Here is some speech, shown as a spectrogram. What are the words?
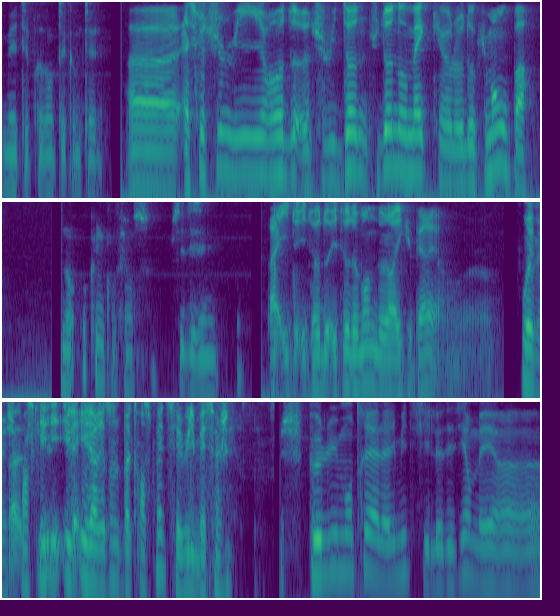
Il m'a été présenté comme tel. Euh, Est-ce que tu lui, tu lui donnes, tu donnes au mec le document ou pas? Non, aucune confiance. C'est des ennemis. bah, il, te, il, te, il te demande de le récupérer. hein. Oui, mais je Bah, pense qu'il il- il a raison de pas le transmettre, c'est lui le messager. Je peux lui montrer à la limite s'il le désire, mais euh,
